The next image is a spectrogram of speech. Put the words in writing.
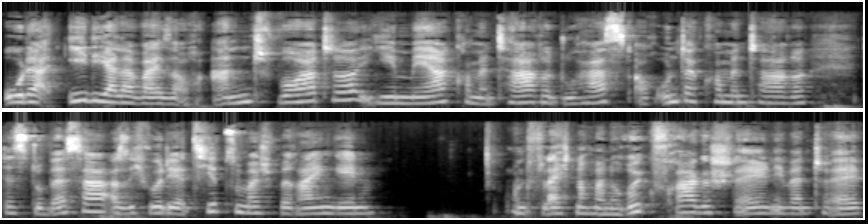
oder idealerweise auch antworte. Je mehr Kommentare du hast, auch Unterkommentare, desto besser. Also ich würde jetzt hier zum Beispiel reingehen und vielleicht nochmal eine Rückfrage stellen, eventuell,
